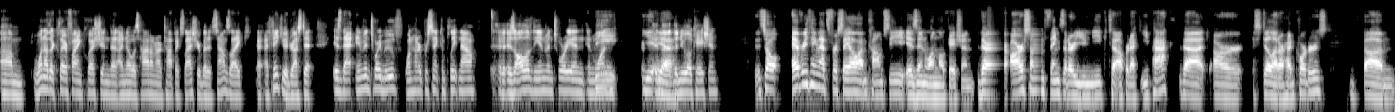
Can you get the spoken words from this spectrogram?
Um, one other clarifying question that I know was hot on our topics last year, but it sounds like I think you addressed it. Is that inventory move 100% complete now? Is all of the inventory in in the, one yeah, in yeah. The, the, new location? So everything that's for sale on ComC is in one location. There are some things that are unique to Upper Deck e-Pack that are still at our headquarters um,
